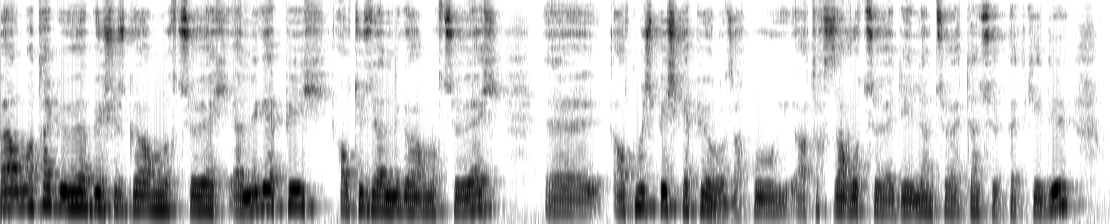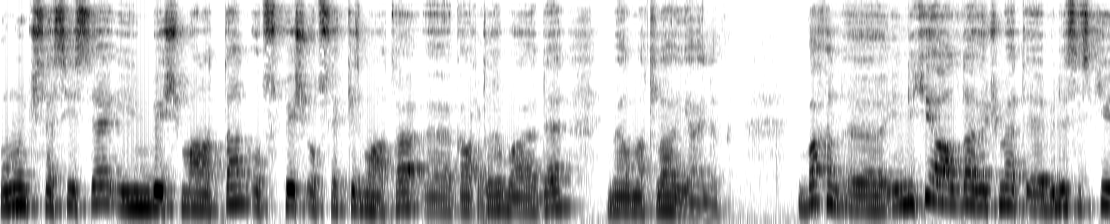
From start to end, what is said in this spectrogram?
məlumata görə 500 qramlıq çörək 50 qəpik, 650 qramlıq çörək 65 qəpik olacaq. Bu artıq zavod çörəyi deyilən çörəkdən söhbət gedir. Onun kisəsi isə 25 manatdan 35-38 manata qalxdığı barədə məlumatlar yayılıb. Baxın, indiki halda hökumət bilirsiniz ki,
